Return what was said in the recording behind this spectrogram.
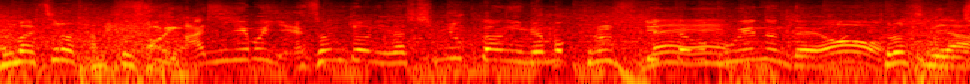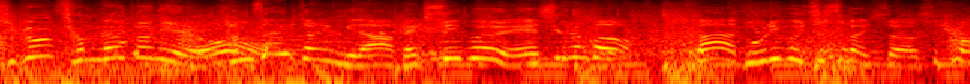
정말 쓸어 담고 있습니다. 아니 뭐 예선전이나 16강이면 뭐 그럴 수도 네. 있다고 보겠는데요 그렇습니다. 지금 3, 4전이에요 3, 4위전입니다. 맥스입을 예, 쓰는 거가 노리고 있을 수가 있어요. 슈퍼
